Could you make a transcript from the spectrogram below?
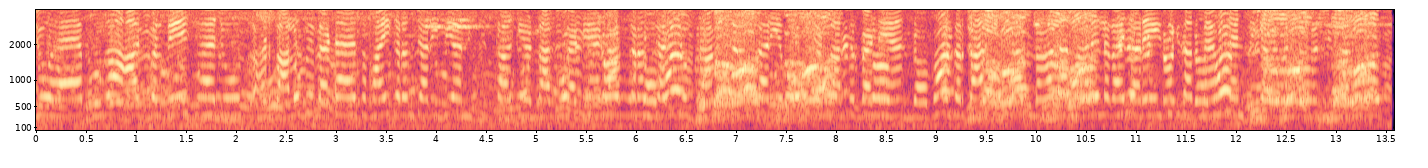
जो है पूरा आज प्रदेश है जो हड़तालों पे बैठा है। सफ़ाई कर्मचारी भी अनिश्चितकाल की हड़ताल पे बैठे हैं। डाक कर्मचारी जो ग्रामीण कर्मचारी है वो भी हड़ताल पर बैठे हैं। और सरकार के खिलाफ लगातार नारे लगाए जा रहे हैं। इसी के साथ मैं हूँ नैन्सी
